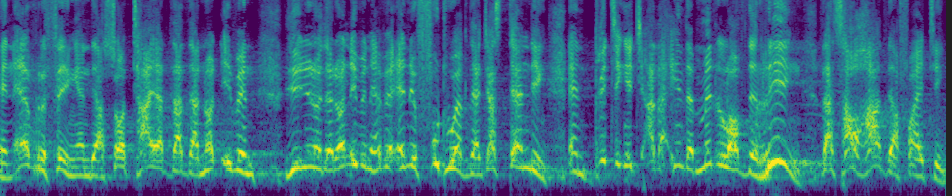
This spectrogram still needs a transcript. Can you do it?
and everything. And they're so tired that they're not even, you know, they don't even have any footwork. They're just standing and beating each other in the middle of the ring. That's how hard they're fighting.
